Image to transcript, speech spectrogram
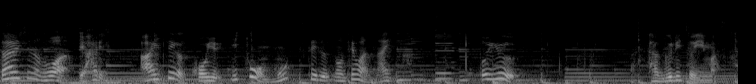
大事なのはやはり相手がこういう意図を持ってるのではないかという探りといいますか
